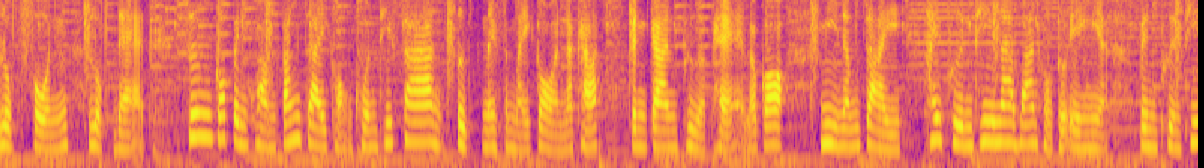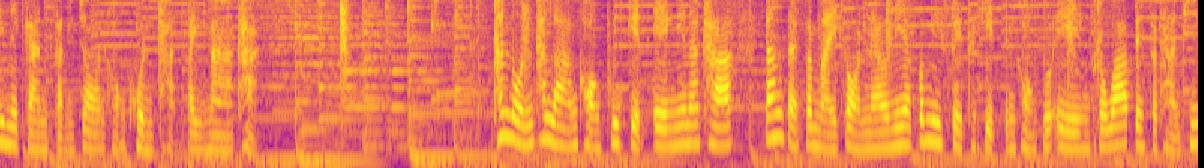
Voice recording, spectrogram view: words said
หลบฝน หลบแดด ซึ่งก็เป็นความตั้งใจของคนที่สร้างตึกในสมัยก่อนนะคะ เป็นการเผื่อแผ่แล้วก็มีน้ำใจให้พื้นที่หน้าบ้านของตัวเองเนี่ยเป็นพื้นที่ในการสัญจรของคนผ่านไปมาค่ะ ถนนถลางของภูเก็ตเองเนี่ยนะคะ ตั้งแต่สมัยก่อนแล้วเนี่ยก็มีเศรษฐกิจเป็นของตัวเอง เพราะว่าเป็นสถานที่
